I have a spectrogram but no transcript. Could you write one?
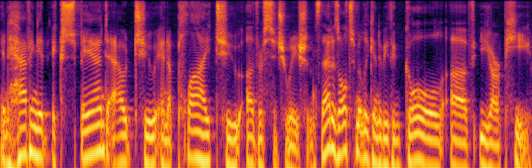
and having it expand out to and apply to other situations. That is ultimately going to be the goal of ERP.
